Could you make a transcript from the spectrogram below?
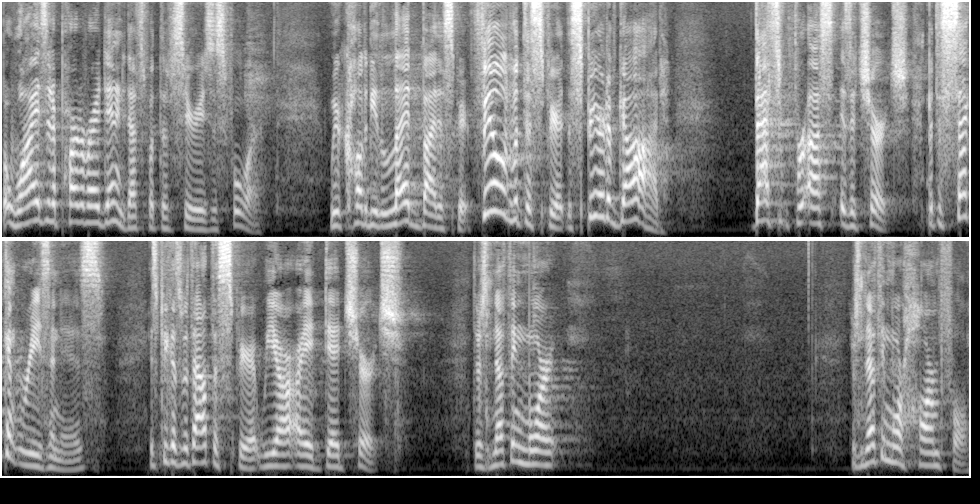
But why is it a part of our identity? That's what the series is for. We're called to be led by the Spirit, filled with the Spirit, the Spirit of God. That's for us as a church. But the second reason is, is because without the Spirit, we are a dead church. There's nothing more, there's nothing more harmful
